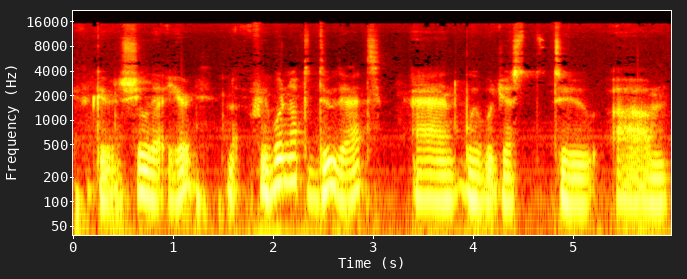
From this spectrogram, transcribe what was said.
if we can show that here, if we were not to do that and we were just to um,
